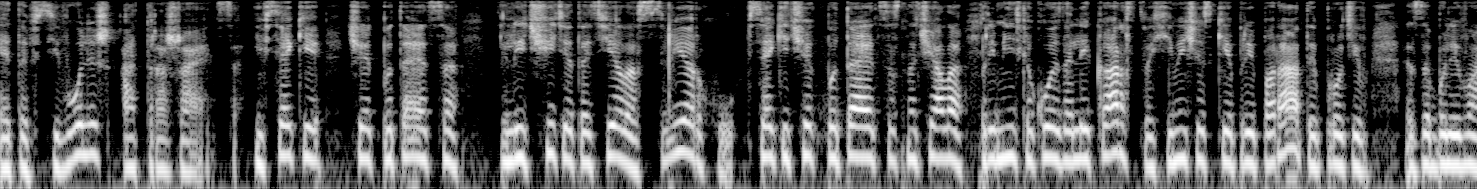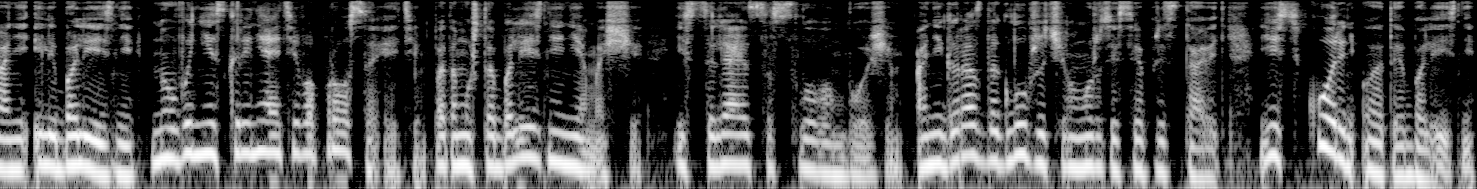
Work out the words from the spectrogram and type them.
Это всего лишь отражается. И всякий человек пытается лечить это тело сверху. Всякий человек пытается сначала применить какое-то лекарство, химические препараты против заболеваний или болезней. Но вы не искореняете вопроса этим, потому что болезни и немощи исцеляются Словом Божьим. Они гораздо глубже, чем вы можете себе представить. Есть корень у этой болезни,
